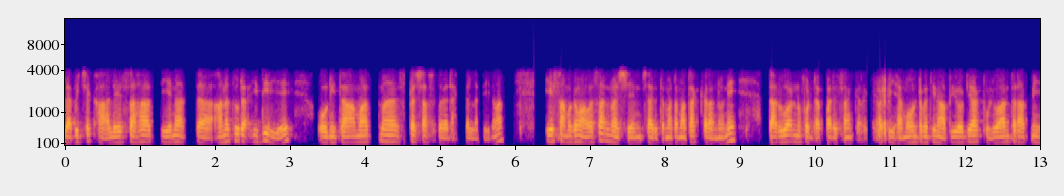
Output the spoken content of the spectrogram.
ලැබිච්ච කාලය සහ තියෙන අනතුර ඉදිරියේ ඕනිතාමත්ම ප්‍රශස්ත වැඩක් කරලා තිනවා ඒ සමගම අවසන් වශයෙන් චරිත මට මතක් කරන්න ඕනේ දරුවන්ව පොඩ්ඩක් පරිස්සම් කරගන්න. අපි හැමෝටම තියෙන අභියෝගයක් පුළුවන් තරම් අපි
